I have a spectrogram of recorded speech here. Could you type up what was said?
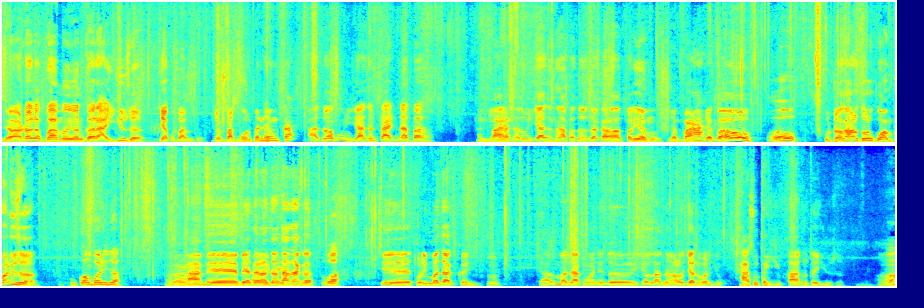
લ્યો હડો લગભગ અમે યોન ઘર આવી ગયું છે જેકુબાનું તો. જગભાત બોર પર નહીં ઊંઘતા? આ તો કોઈ જાસન છે તાજ ના બા. આપડે. તો ઊંઝા છે ને આપણે તો જગાડવા પડીએ એમ. જગભા જગભાઉ ઓ ઉઠો ગાળો થોડું કોમ પડ્યું છે. હું કોમ પડ્યું છે? હા બે જણા જતા હતા કે જે થોડી મજાક કરી. ચાલ મજાક માની તો છોલા ને હાળો જનવર ગયો. હા શું થઈ ગયું? હા શું થઈ ગયું સર? હા?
